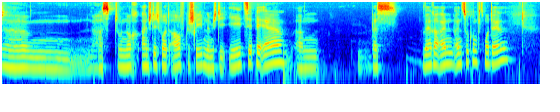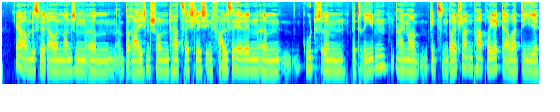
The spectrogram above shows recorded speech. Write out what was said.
ähm, hast du noch ein Stichwort aufgeschrieben, nämlich die ECPR. Ähm, das wäre ein, ein Zukunftsmodell. Ja, und es wird auch in manchen ähm, Bereichen schon tatsächlich in Fallserien ähm, gut ähm, betrieben. Einmal gibt es in Deutschland ein paar Projekte, aber die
